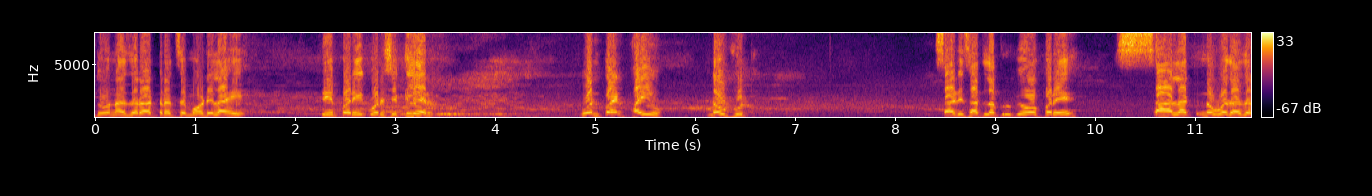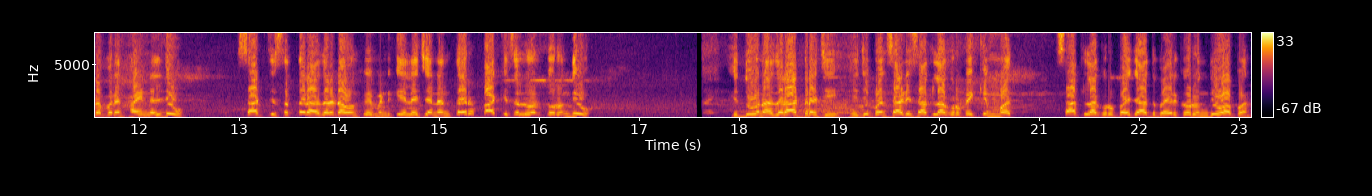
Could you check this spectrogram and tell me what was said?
दोन हजार अठराचं मॉडेल आहे. पेपर एक वर्ष क्लिअर वन पॉईंट फाईव्ह नऊ फूट साडेसात लाख रुपये ऑफर आहे. सहा लाख नव्वद हजारापर्यंत फायनल देऊ. साठ ते सत्तर हजार डाऊन पेमेंट केल्याच्यानंतर बाकीचं लोन करून देऊ. हे दोन हजार अठराची ह्याची पण साडेसात लाख रुपये किंमत सात लाख रुपयाच्या आत बाहेर करून देऊ आपण.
